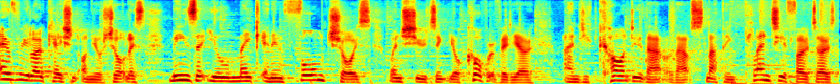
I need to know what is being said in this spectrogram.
every location on your shortlist means that you'll make an informed choice when shooting your corporate video, and you can't do that without snapping plenty of photos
